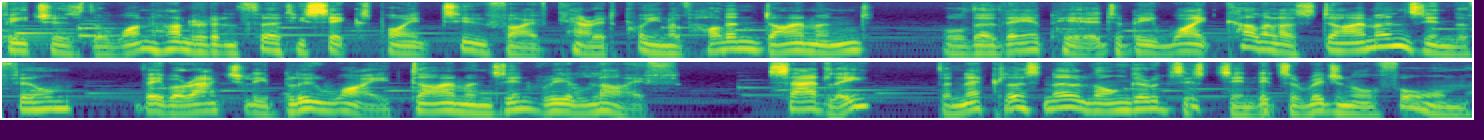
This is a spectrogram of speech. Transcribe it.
Features the 136.25 carat Queen of Holland diamond, although they appear to be white colorless diamonds in the film, they were actually blue-white diamonds in real life. Sadly, the necklace no longer exists in its original form.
